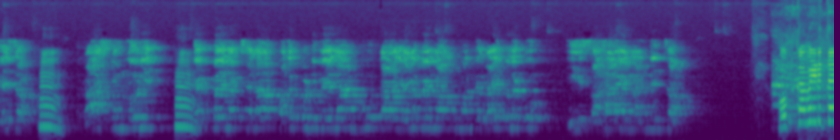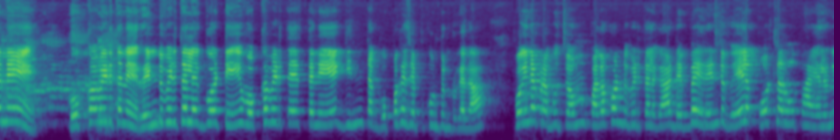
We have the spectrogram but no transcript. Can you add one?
వేశాం ఉమ్, రాష్ట్రంలోని ఉమ్. డెబ్బై లక్షల పదకొండు వేల నూట ఎనభై నాలుగు మంది రైతులకు ఈ సహాయాన్ని అందించాం ఒక్క విడతనే ఒక్క విడతనే రెండు విడతలు ఎగ్గొట్టి ఒక్క విడత ఎత్తనే గింత గొప్పగా చెప్పుకుంటుండ్రు కదా. పోయిన ప్రభుత్వం పదకొండు విడతలుగా డెబ్బై రెండు వేల కోట్ల రూపాయలను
